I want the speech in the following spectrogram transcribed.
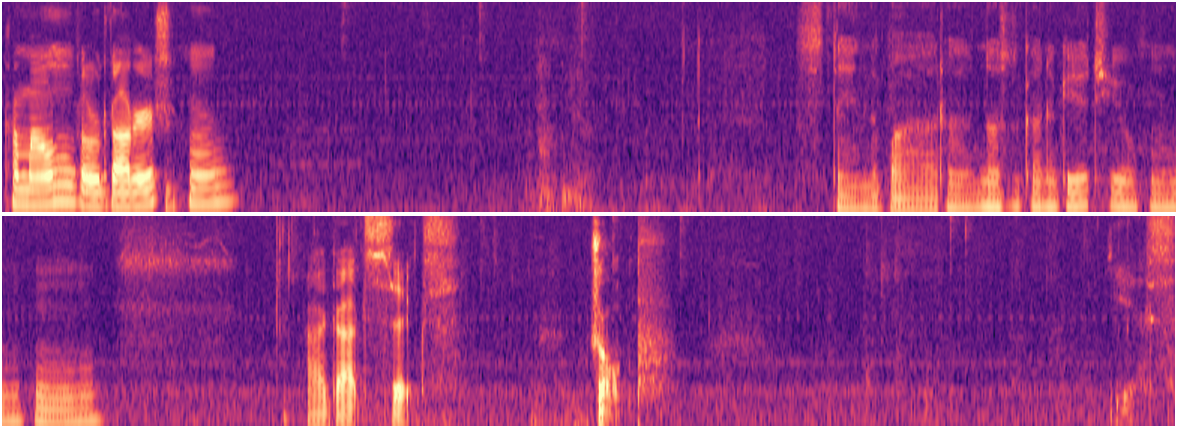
Come on, little doggers. Hmm. Stay in the water, nothing's gonna get you. Hmm, hmm, hmm. I got six. Jump. Yes.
